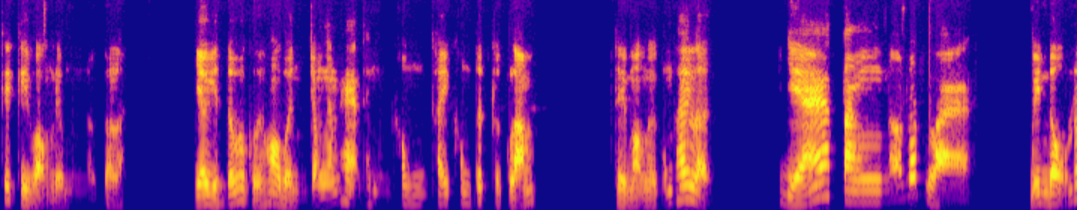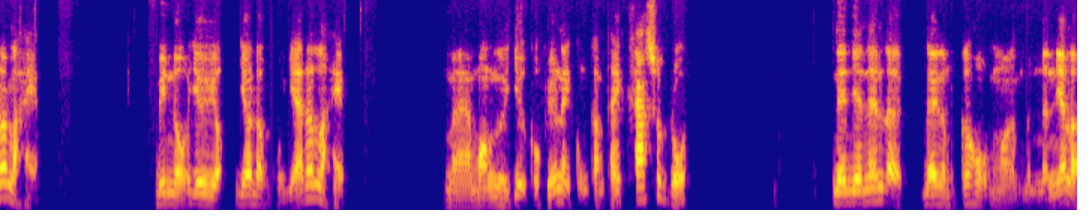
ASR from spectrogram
cái kỳ vọng để mình, gọi là giao dịch đối với quỹ Hòa Bình trong ngắn hạn thì mình không thấy không tích cực lắm. Thì mọi người cũng thấy là giá tăng nó rất là biên độ rất là hẹp. Biên độ dao dao động của giá rất là hẹp. Mà mọi người giữ cổ phiếu này cũng cảm thấy khá sốt ruột. Nên cho nên là đây là một cơ hội mà mình đánh giá là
